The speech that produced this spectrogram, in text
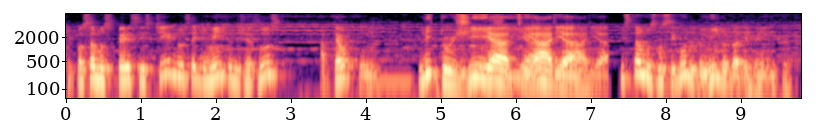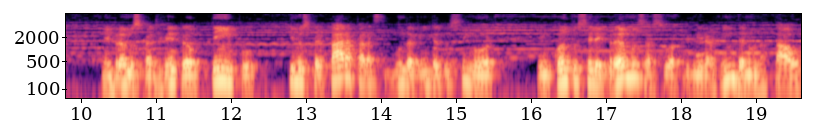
que possamos persistir no seguimento de Jesus até o fim. Liturgia, Liturgia diária. diária. Estamos no segundo domingo do Advento Lembramos que o advento é o tempo que nos prepara para a segunda vinda do Senhor, enquanto celebramos a sua primeira vinda no Natal.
